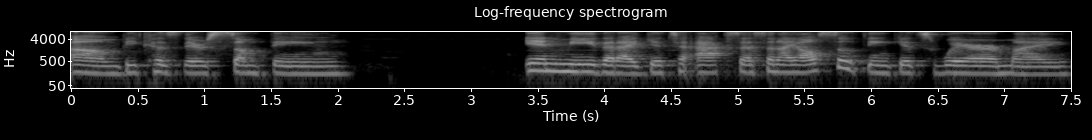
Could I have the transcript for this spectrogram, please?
um, because there's something in me that I get to access. And I also think it's where my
